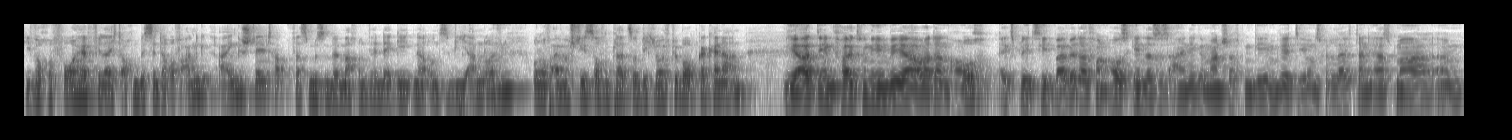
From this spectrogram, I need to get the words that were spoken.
die Woche vorher vielleicht auch ein bisschen darauf eingestellt habt, was müssen wir machen, wenn der Gegner uns wie anläuft mhm. und auf einmal stehst du auf dem Platz und dich läuft überhaupt gar keiner an? Ja, den Fall trainieren wir ja aber dann auch explizit, weil wir davon ausgehen, dass es einige Mannschaften geben wird, die uns vielleicht dann erstmal ähm,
